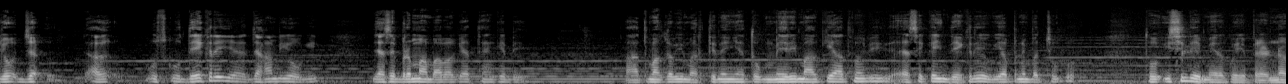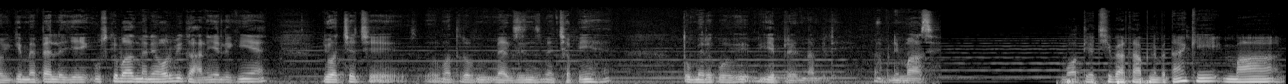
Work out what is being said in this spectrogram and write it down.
जो ज, अ, उसको देख रही है जहाँ भी होगी। जैसे ब्रह्मा बाबा कहते हैं कि भी आत्मा कभी मरती नहीं है तो मेरी माँ की आत्मा भी ऐसे कहीं देख रही होगी अपने बच्चों को। तो इसलिए मेरे को ये प्रेरणा हुई कि मैं पहले यही उसके बाद मैंने और भी कहानियाँ लिखी हैं, जो अच्छे अच्छे मतलब मैगजीन्स में छपी हैं तो मेरे को ये प्रेरणा मिली अपनी माँ से। बहुत ही अच्छी बात आपने बताया कि माँ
